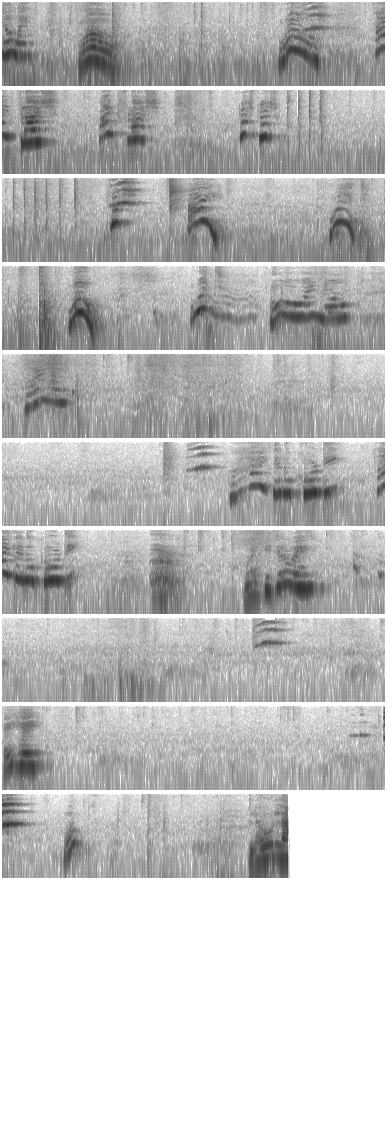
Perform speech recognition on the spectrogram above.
doing? Whoa. Whoa. Hi, Flush. Hi, Flush. Flush, Flush. Flush. Hi. What? Whoa. What are you doing? Hey, hey. Whoop. Light.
